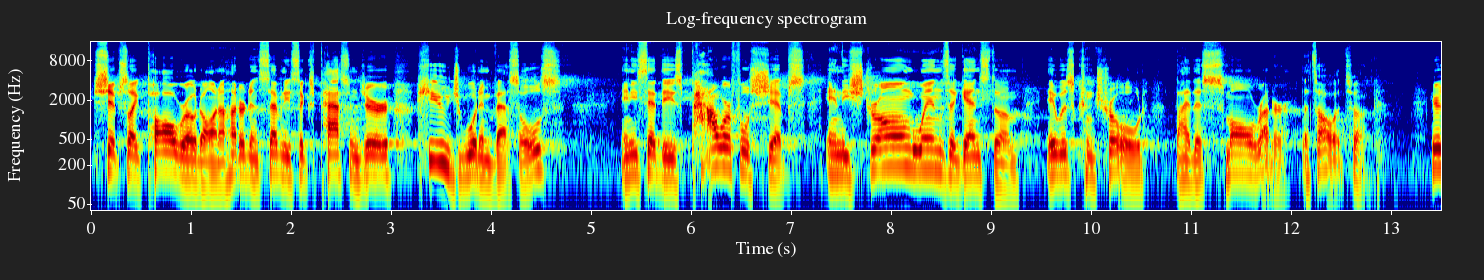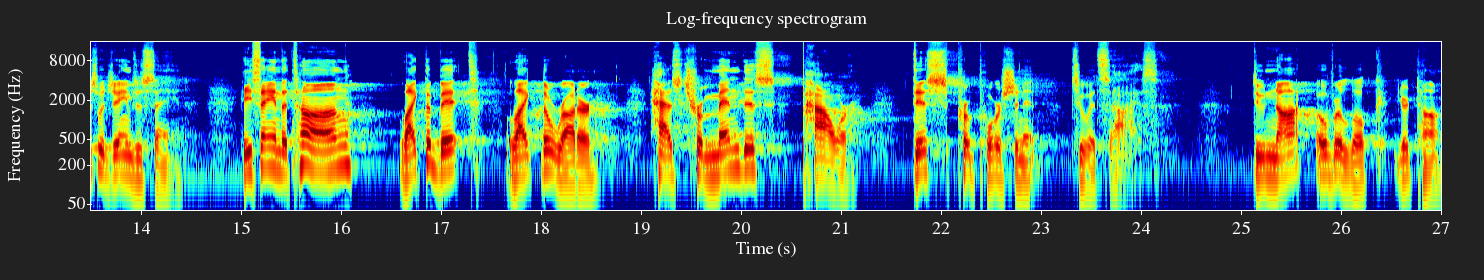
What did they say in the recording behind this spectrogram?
ships like Paul rode on, 176 passenger, huge wooden vessels. And he said these powerful ships and these strong winds against them, it was controlled by this small rudder. That's all it took. Here's what James is saying He's saying the tongue, like the bit, like the rudder, has tremendous power, disproportionate to its size. Do not overlook your tongue.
